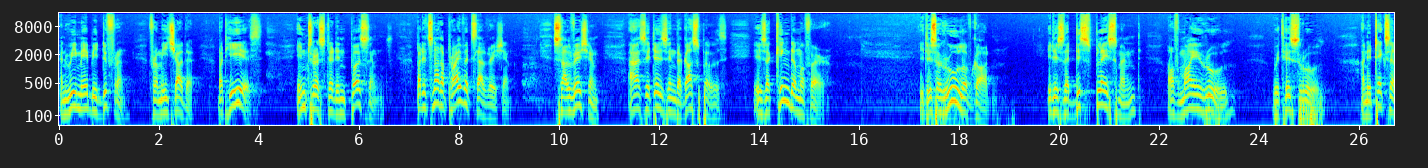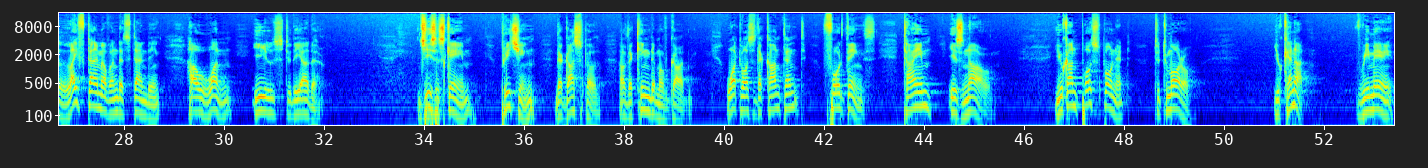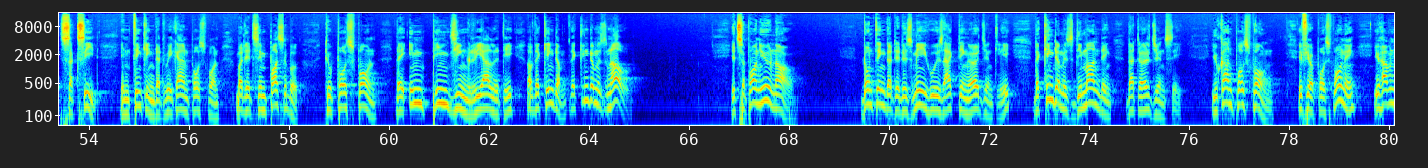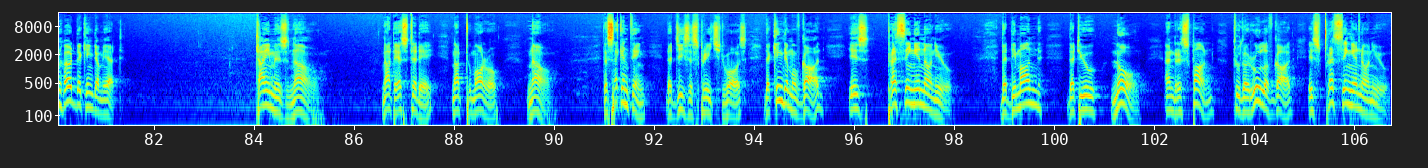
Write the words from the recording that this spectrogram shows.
And we may be different from each other, but He is interested in persons. But it's not a private salvation. Salvation, as it is in the Gospels, is a kingdom affair. It is a rule of God. It is the displacement of my rule with His rule. And it takes a lifetime of understanding how one yields to the other. Jesus came preaching the gospel of the kingdom of God. What was the content? Four things. Time is now. You can't postpone it to tomorrow. You cannot. We may succeed in thinking that we can postpone, but it's impossible to postpone the impinging reality of the kingdom. The kingdom is now. It's upon you now. Don't think that it is me who is acting urgently. The kingdom is demanding that urgency. You can't postpone. If you're postponing, you haven't heard the kingdom yet. Time is now. Not yesterday, not tomorrow, now. The second thing that Jesus preached was the kingdom of God is pressing in on you. The demand that you know and respond to the rule of God is pressing in on you.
